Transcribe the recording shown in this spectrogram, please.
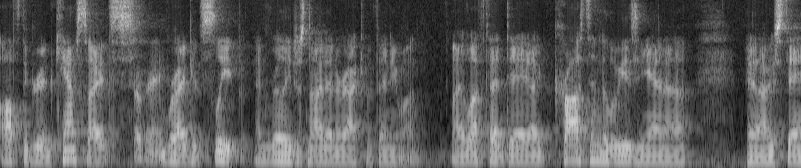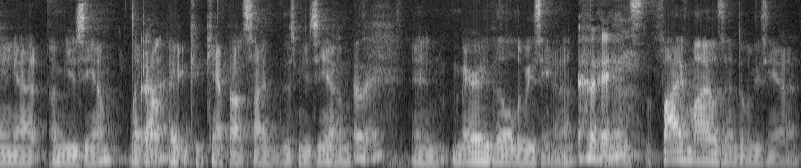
off the grid campsites Okay. where I could sleep and really just not interact with anyone. I left that day. I crossed into Louisiana, and I was staying at a museum. Like out, I could camp outside this museum Okay. in Merryville, Louisiana. Okay. And It was five miles into Louisiana,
